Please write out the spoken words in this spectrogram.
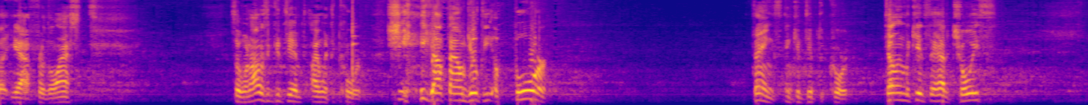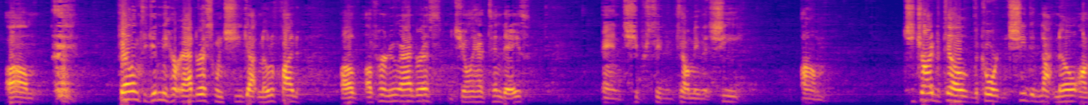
but yeah, for the last. So when I was in contempt, I went to court. She got found guilty of four things in contempt of court: telling the kids they had a choice, um, failing to give me her address when she got notified of, of her new address, she only had ten days, and she proceeded to tell me that she um, she tried to tell the court that she did not know on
